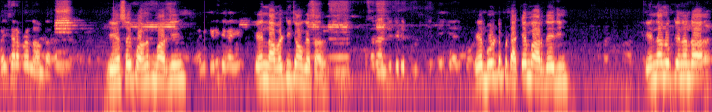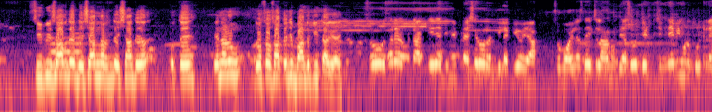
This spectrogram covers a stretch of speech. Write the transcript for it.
ਹਾਂਜੀ ਸਰ ਆਪਣਾ ਨਾਮ ਦੱਸ ਐਸਆਈ ਪਵਨ ਕੁਮਾਰ ਜੀ। ਹਾਂਜੀ ਕਿਹੜੀ ਜਗ੍ਹਾ ਇਹ ਇਹ ਨਾਵਲਟੀ ਚੌਂਕ ਹੈ ਸਰ। ਸਰ ਅੱਜ ਜਿਹੜੇ ਬੁਲਟ ਕੀਤੇ ਗਏ ਇਹ ਬੁਲਟ ਪਟਾਕੇ ਮਾਰਦੇ ਜੀ। ਇਹਨਾਂ ਨੂੰ ਕਿਹਨਾਂ ਦਾ ਸੀਪੀ ਸਾਹਿਬ ਦੇ ਦਿਸ਼ਾ ਨਿਰਦੇਸ਼ਾਂ ਦੇ ਉੱਤੇ ਇਹਨਾਂ ਨੂੰ 207 ਚ ਬੰਦ ਕੀਤਾ ਗਿਆ ਜੀ। ਸੋ ਸਰ ਪਟਾਕੇ ਜਾਂ ਜਿਵੇਂ ਪ੍ਰੈਸ਼ਰ ਹੋਰਨ ਵੀ ਲੱਗੇ ਹੋਏ ਆ ਸੋ ਵਾਇਲੈਂਸ ਦੇ ਚਲਾਨ ਹੁੰਦੇ ਆ ਸੋ ਜਿੰਨੇ ਵੀ ਹੁਣ ਬੁਲਟ ਰਹੇ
